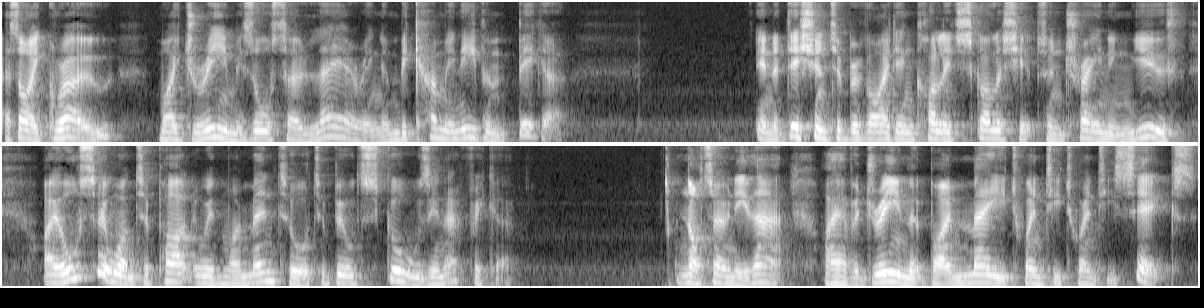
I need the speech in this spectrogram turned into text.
As I grow, my dream is also layering and becoming even bigger. In addition to providing college scholarships and training youth, I also want to partner with my mentor to build schools in Africa. Not only that, I have a dream that by May 2026,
